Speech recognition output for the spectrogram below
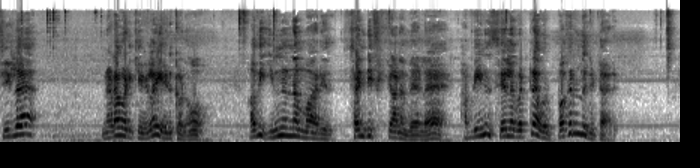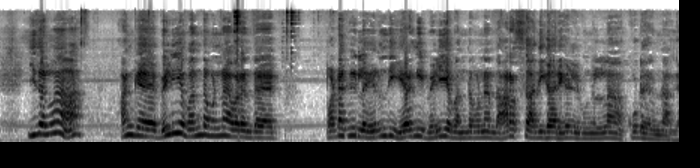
சில நடவடிக்கைகளை எடுக்கணும். அது இன்னென்ன மாதிரி சயின்டிஃபிக்கான வேலை அப்படின்னு சிலவற்றை அவர் பகிர்ந்துக்கிட்டார் இதெல்லாம் அங்கே வெளியே வந்தவுடனே அவர் அந்த படகுல இருந்து இறங்கி வெளியே வந்தவுடனே அந்த அரசு அதிகாரிகள் இவங்கெல்லாம் கூட இருந்தாங்க.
